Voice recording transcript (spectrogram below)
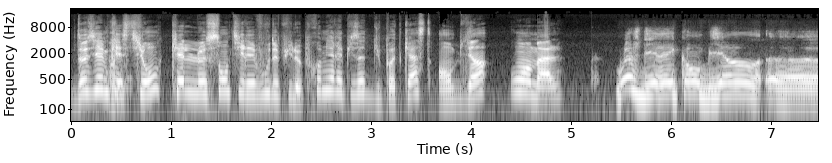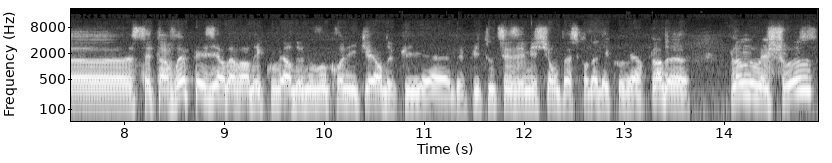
Deuxième question. Quelle leçon tirez-vous depuis le premier épisode du podcast, en bien ou en mal? Moi, je dirais qu'en bien, euh, c'est un vrai plaisir d'avoir découvert de nouveaux chroniqueurs depuis, euh, toutes ces émissions parce qu'on a découvert plein de nouvelles choses.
